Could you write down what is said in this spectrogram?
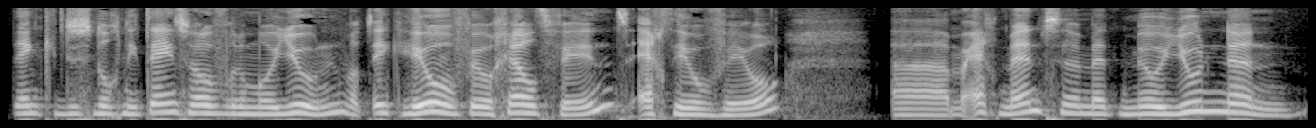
denk ik dus nog niet eens over een miljoen, wat ik heel veel geld vind, echt heel veel. Uh, maar echt mensen met miljoenen,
